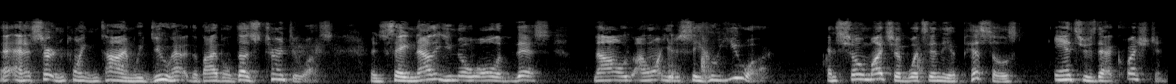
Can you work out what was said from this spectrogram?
And at a certain point in time, we do have, the Bible does turn to us and say, now that you know all of this, now I want you to see who you are. And so much of what's in the epistles answers that question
